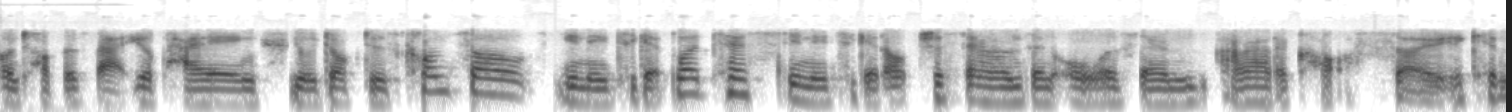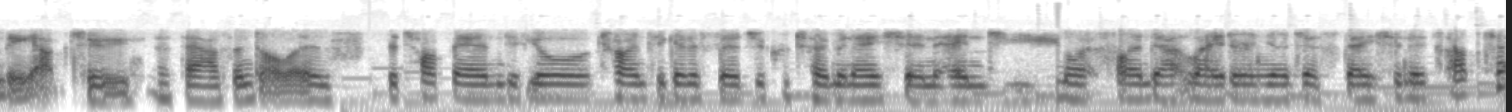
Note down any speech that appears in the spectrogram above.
On top of that, you're paying your doctor's consults, you need to get blood tests, you need to get ultrasounds, and all of them are at a cost. So it can be up to $1,000. The top end, if you're trying to get a surgical termination and you might find out later in your gestation, it's up to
